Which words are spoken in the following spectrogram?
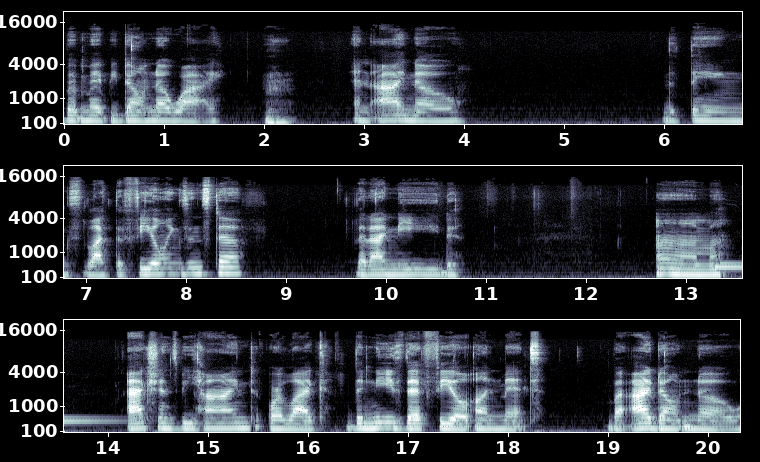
but maybe don't know why. Mhm. And I know the things like the feelings and stuff that I need um actions behind or like the needs that feel unmet but I don't know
